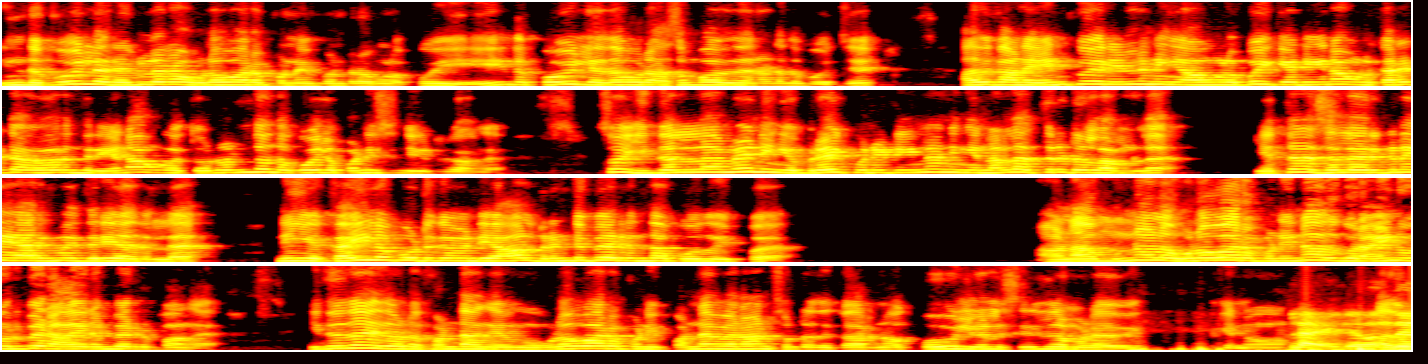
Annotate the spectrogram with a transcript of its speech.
இந்த கோயிலில் ரெகுலராக உழவார பணி பண்ணுறவங்கள போய், இந்த கோயிலில் ஏதோ ஒரு அசம்பாவிதம் நடந்து போச்சு. அதுக்கான என்கொயரியில் நீங்கள் அவங்கள போய் கேட்டிங்கன்னா அவங்களுக்கு கரெக்டாக விவரம் தெரியும். ஏன்னா அவங்க தொடர்ந்து அந்த கோயிலில் பணி செஞ்சுக்கிட்டு இருக்காங்க. ஸோ இதெல்லாமே நீங்கள் பிரேக் பண்ணிட்டீங்கன்னா, நீங்கள் நல்லா திருடலாம்ல. எத்தனை சிலை இருக்குன்னு யாருக்குமே தெரியாதுல்ல. நீங்க கையில போட்டுக்க வேண்டிய ஆள் 2 பேர் இருந்தா போதும் இப்ப. ஆனா முன்னால உழவார பணின்னா அதுக்கு ஒரு 500 பேர், 1000 பேர் இருப்பாங்க. இதுதான் இதோட ஃபண்டாங்க. இவங்க உழவார பணி பண்ண வேணாம்னு சொல்றதுக்கு காரணம், கோவில்கள் சிதிலமட வைக்கணும். இல்ல இது வந்து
